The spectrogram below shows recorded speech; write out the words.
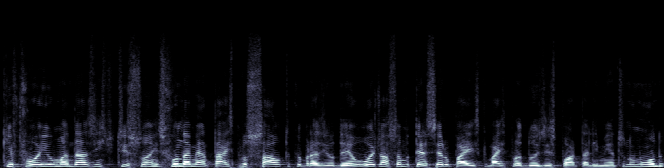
que foi uma das instituições fundamentais para o salto que o Brasil deu. Hoje nós somos o terceiro país que mais produz e exporta alimentos no mundo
